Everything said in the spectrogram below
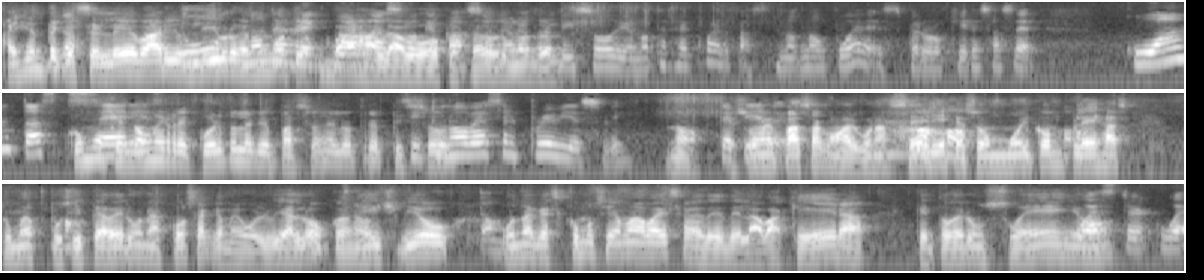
Hay gente que se lee varios libros al mismo tiempo. Baja la voz que que está pasó en el durmiendo. otro episodio, no te recuerdas, no, no puedes, pero lo quieres hacer. ¿Cuántas ¿Cómo series, que no me recuerdo lo que pasó en el otro si episodio? tú no ves el previously, No, eso me pasa con algunas series que son muy complejas. Tú me pusiste a ver una cosa que me volvía loco en. HBO, una que ¿cómo se llamaba esa? De, de la vaquera, que todo era un sueño. Western, we-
